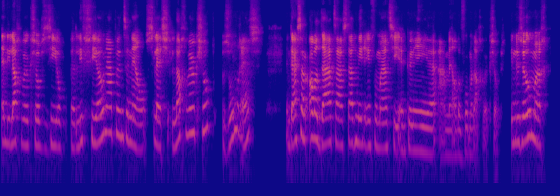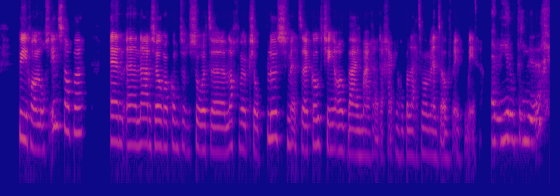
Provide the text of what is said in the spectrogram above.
En die lachworkshops zie je op uh, liefsfiona.nl slash lachworkshop, zonder S. En daar staan alle data, staat meer informatie en kun je je aanmelden voor mijn lachworkshops. In de zomer kun je gewoon los instappen. En uh, na de zomer komt er een soort uh, lachworkshop plus met uh, coaching er ook bij. Maar daar ga ik nog op een later moment over informeren. Hebben we hier een primeur?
